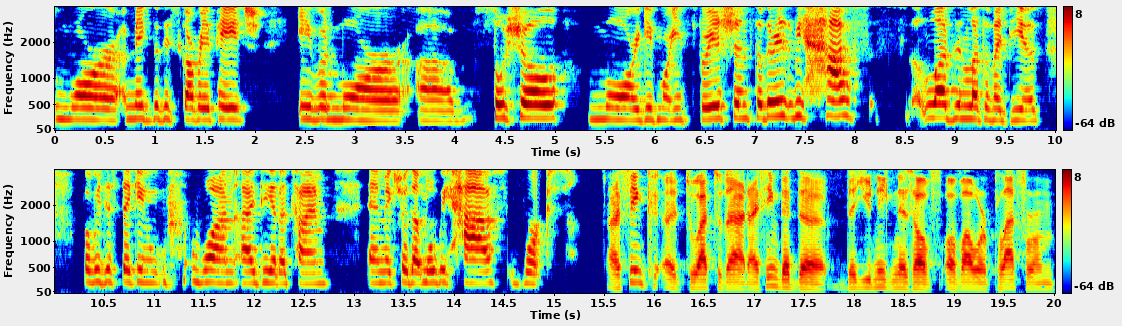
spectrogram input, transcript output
more, make the discovery page even more um, social, more, give more inspiration. So there is, we have lots and lots of ideas, but we're just taking one idea at a time and make sure that what we have works. I think uh, to add to that, I think that the the uniqueness of of our platform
